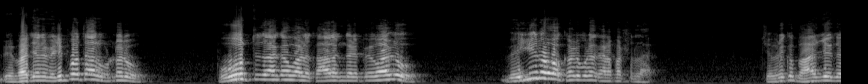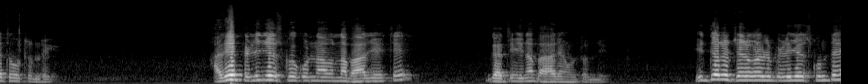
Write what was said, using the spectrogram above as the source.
విభజన వెళ్ళిపోతారు ఉండరు. పూర్తిదాకా వాళ్ళు కాలం గడిపేవాళ్ళు వెయ్యిలో ఒక్కడు కూడా కనపట్టలే చివరికి భార్య గతి అవుతుంది. అదే పెళ్ళి చేసుకోకుండా ఉన్న భార్య అయితే గతి అయిన భార్య ఉంటుంది. ఇద్దరు చెరువులను పెళ్ళి చేసుకుంటే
